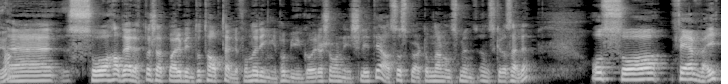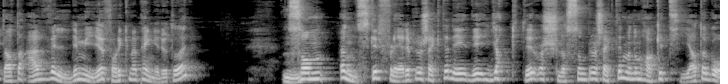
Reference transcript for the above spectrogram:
ja. eh, så hadde jeg rett og slett bare begynt å ta opp telefonen og ringe på bygårder som var nedslitt i, altså spurt om det er noen som ønsker å selge. Og så, For jeg vet at det er veldig mye folk med penger ute der. Mm. Som ønsker flere prosjekter. De, de, jakter og slåss om prosjekter, men de har ikke tida til å gå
